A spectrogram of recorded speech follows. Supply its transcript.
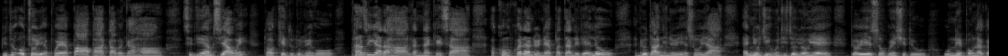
ပြည်သူ့အုပ်ချုပ်ရေးအဖွဲ့ပါအဖတာဝန်ခံဟောင်း CTM ဆရာဝန်ဒေါက်ခင်တူတူလွင်ကိုဖမ်းဆီးရတာဟာလက်နက်ကိစ္စအခွန်ခွဲတမ်းတွေနဲ့ပတ်သက်နေတယ်လို့အမျိုးသားညီညွတ်ရေးအစိုးရ NUG ဝန်ကြီးချုပ်ရုံးရဲ့ပြောရေးဆိုခွင့်ရှိသူဦးနေဖုံးလက်က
